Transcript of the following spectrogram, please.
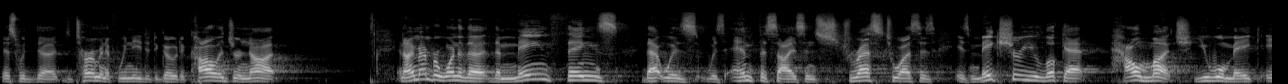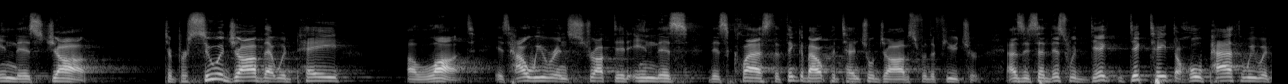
This would uh, determine if we needed to go to college or not. And I remember one of the, the main things that was, was emphasized and stressed to us is, is make sure you look at how much you will make in this job. To pursue a job that would pay a lot is how we were instructed in this, this class to think about potential jobs for the future. As I said, this would dic- dictate the whole path we would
